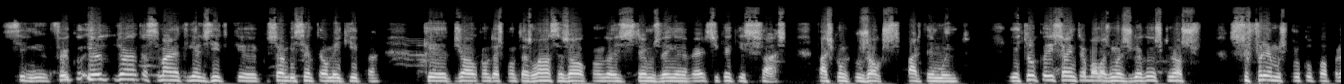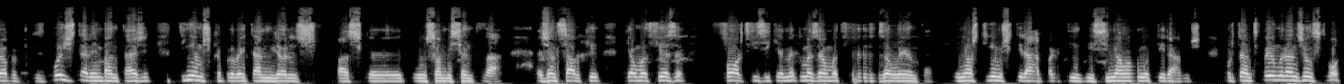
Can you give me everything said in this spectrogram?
Sim, foi, eu durante a semana tinha-lhes dito que, que, o São Vicente é uma equipa que, que joga com dois pontas lanças, joga com dois extremos bem abertos e o que é que isso faz? Faz com que os jogos se partem muito. E aquilo que eu disse ao intervalo aos meus jogadores, que nós sofremos por culpa própria, porque depois de estar em vantagem, tínhamos que aproveitar melhor os espaços que, que o São Vicente dá. A gente sabe que, que é uma defesa forte fisicamente, mas é uma defesa lenta. E nós tínhamos que tirar a partir disso e não o tirámos. Portanto, foi um grande jogo de futebol,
